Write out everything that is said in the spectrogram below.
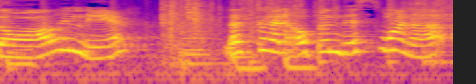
doll in there. Let's go ahead and open this one up.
